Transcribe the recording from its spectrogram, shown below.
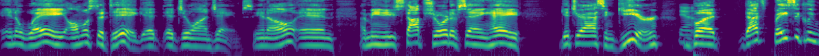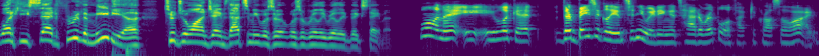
in a way almost a dig at, at Ja'Wuan James, you know? And I mean he stopped short of saying, Hey, get your ass in gear. Yeah. But that's basically what he said through the media to Ja'Wuan James. That to me was a was a really, really big statement. Well, and I you look at they're basically insinuating it's had a ripple effect across the line.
